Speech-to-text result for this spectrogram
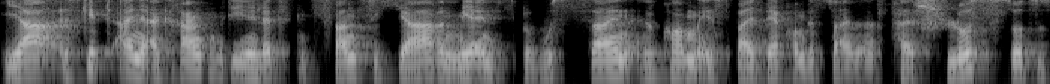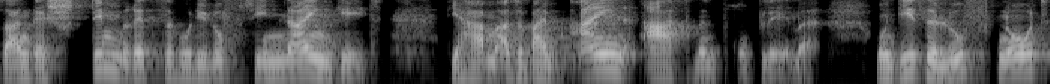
Ja, es gibt eine Erkrankung, die in den letzten 20 Jahren mehr ins Bewusstsein gekommen ist. Bei der kommt es zu einem Verschluss sozusagen der Stimmritze, wo die Luft hineingeht. Die haben also beim Einatmen Probleme. Und diese Luftnot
